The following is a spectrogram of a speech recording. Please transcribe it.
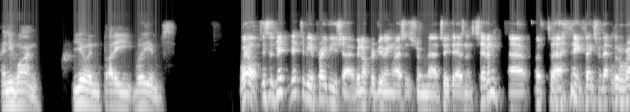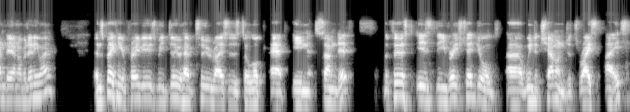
and you won. You and bloody Williams. Well, this is meant, meant to be a preview show. We're not reviewing races from uh, 2007, uh, but uh, thanks for that little rundown of it anyway. And speaking of previews, we do have two races to look at in some depth. The first is the rescheduled uh, Winter Challenge. It's race eight.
